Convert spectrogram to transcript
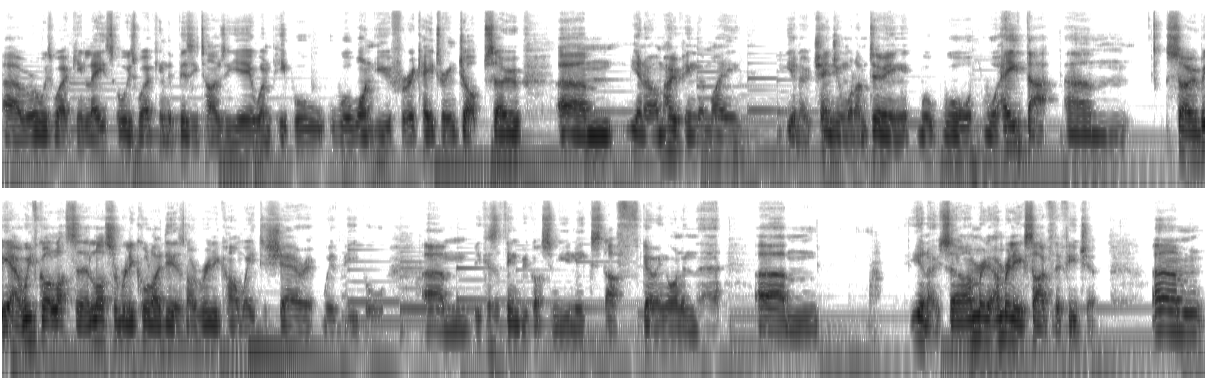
Uh, we're always working late, always working the busy times of year when people will want you for a catering job. So, um, you know, I'm hoping that my you know changing what I'm doing will will, will aid that. Um, so, but yeah, we've got lots of lots of really cool ideas, and I really can't wait to share it with people um, because I think we've got some unique stuff going on in there. Um, you know, so I'm really I'm really excited for the future. Um,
